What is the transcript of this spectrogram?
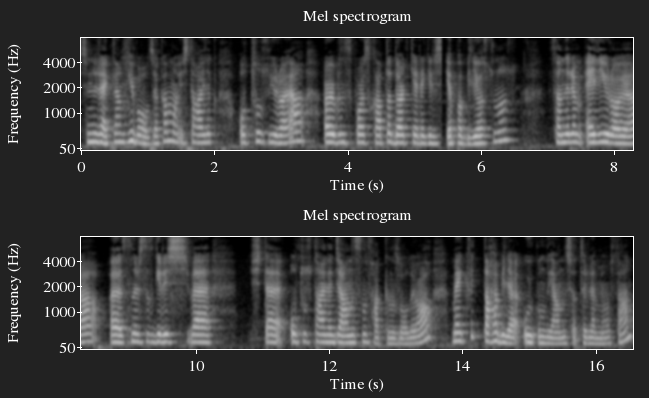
Şimdi reklam gibi olacak ama işte aylık 30 Euro'ya Urban Sports Club'da 4 kere giriş yapabiliyorsunuz. Sanırım 50 Euro'ya e, sınırsız giriş ve işte 30 tane canlı sınıf hakkınız oluyor. McFit daha bile uygundu yanlış hatırlamıyorsam.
